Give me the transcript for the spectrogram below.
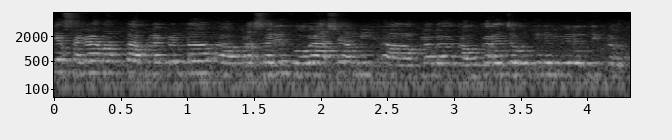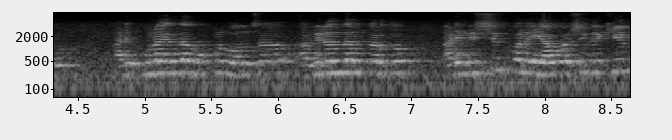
या सगळ्या बातम्या आपल्याकडनं प्रसारित व्हाव्या अशी आम्ही आपल्याला गावकऱ्यांच्या वतीने विनंती करतो. आणि पुन्हा एकदा गोकुळ भाऊंचं अभिनंदन करतो. आणि निश्चितपणे यावर्षी देखील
